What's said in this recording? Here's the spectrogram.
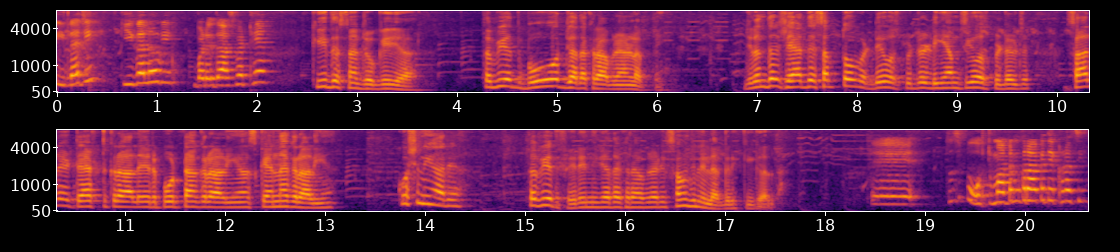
ਤੀਲਾ ਜੀ ਕੀ ਗੱਲ ਹੋ ਗਈ? ਬੜੇ ਉਦਾਸ ਬੈਠੇ ਆ। ਕੀ ਦੱਸਾਂ ਜੋਗੇ ਯਾਰ ਤਬੀਅਤ ਬਹੁਤ ਜ਼ਿਆਦਾ ਖਰਾਬ ਰਹਿਣ ਲੱਗ ਪਈ। ਜਲੰਧਰ ਸ਼ਹਿਰ ਦੇ ਸਭ ਤੋਂ ਵੱਡੇ ਹਸਪੀਟਲ ਡੀਐਮਸੀ ਹਸਪੀਟਲ 'ਚ ਸਾਰੇ ਟੈਸਟ ਕਰਾ ਲਏ ਰਿਪੋਰਟਾਂ ਕਰਾ ਲਈਆਂ ਸਕੈਨਾਂ ਕਰਾ ਲਈਆਂ। ਕੁਝ ਨਹੀਂ ਆ ਰਿਹਾ। ਤਬੀਅਤ ਫਿਰ ਇੰਨੀ ਜ਼ਿਆਦਾ ਖਰਾਬ ਰਹਿ ਰਹੀ ਸਮਝ ਨਹੀਂ ਲੱਗ ਰਹੀ ਕੀ ਗੱਲ ਆ। ਤੇ ਤੁਸੀਂ ਪੋਸਟਮਾਰਟਮ ਕਰਾ ਕੇ ਦੇਖਣਾ ਸੀ?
